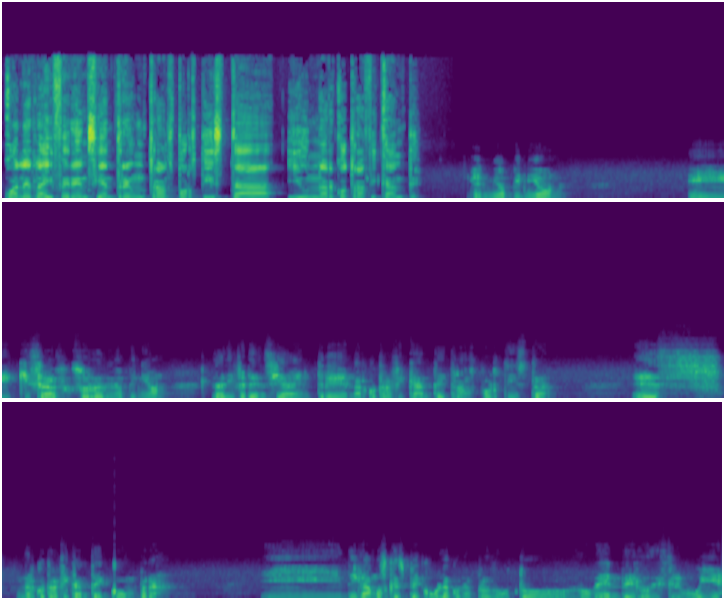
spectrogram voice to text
¿Cuál es la diferencia entre un transportista y un narcotraficante? En mi opinión, y quizás solo en mi opinión, la diferencia entre narcotraficante y transportista es narcotraficante compra y digamos que especula con el producto, lo vende, lo distribuye.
